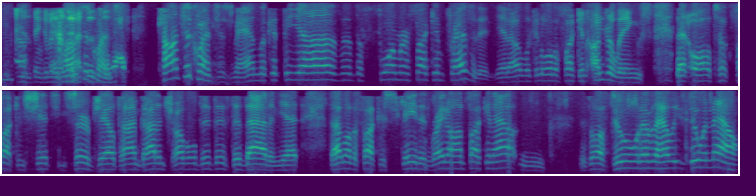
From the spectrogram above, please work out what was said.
Didn't think of it like that. consequences. Consequences, man. Look at the uh the, the former fucking president, you know, look at all the fucking underlings that all took fucking shits and served jail time, got in trouble, did this, did that, and yet that motherfucker skated right on fucking out and is off doing whatever the hell he's doing now.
